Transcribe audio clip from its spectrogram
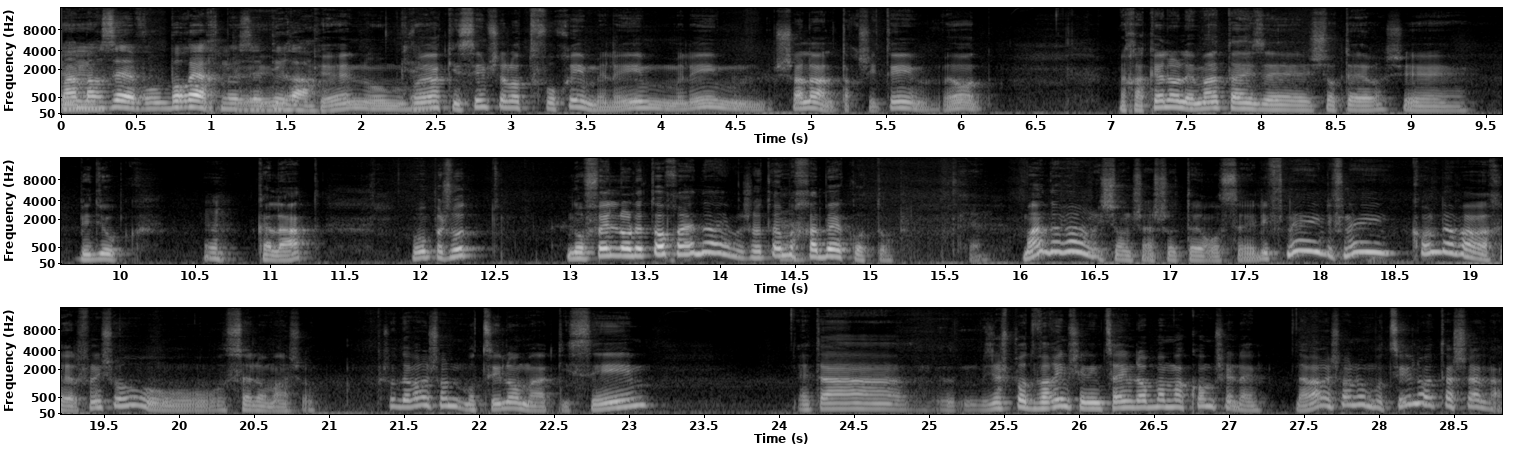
מה מרזב, הוא בורח מאיזה כן, דירה. כן, הוא, כן. והכיסים שלו תפוחים, מלאים, מלאים שלל, תכשיטים ועוד. מחכה לו למטה איזה שוטר שבדיוק קלט, והוא פשוט נופל לו לתוך הידיים, השוטר כן. מחבק אותו. כן. מה הדבר הראשון שהשוטר עושה? לפני, לפני כל דבר אחר, לפני שהוא עושה לו משהו. פשוט דבר ראשון, מוציא לו מהכיסים את ה... יש פה דברים שנמצאים לא במקום שלהם. דבר ראשון, הוא מוציא לו את השלל.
